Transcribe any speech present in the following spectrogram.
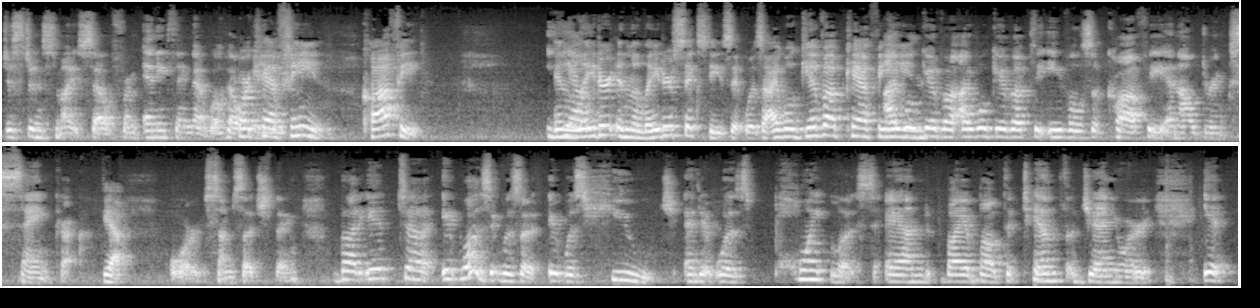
distance myself from anything that will help Or me caffeine, coffee. In yeah, later in the later 60s, it was I will give up caffeine. i will give up, i will give up the evils of coffee and i'll drink sanka Yeah. or some such thing but it uh, it was it was a it was huge and it was pointless and by about the 10th of january it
